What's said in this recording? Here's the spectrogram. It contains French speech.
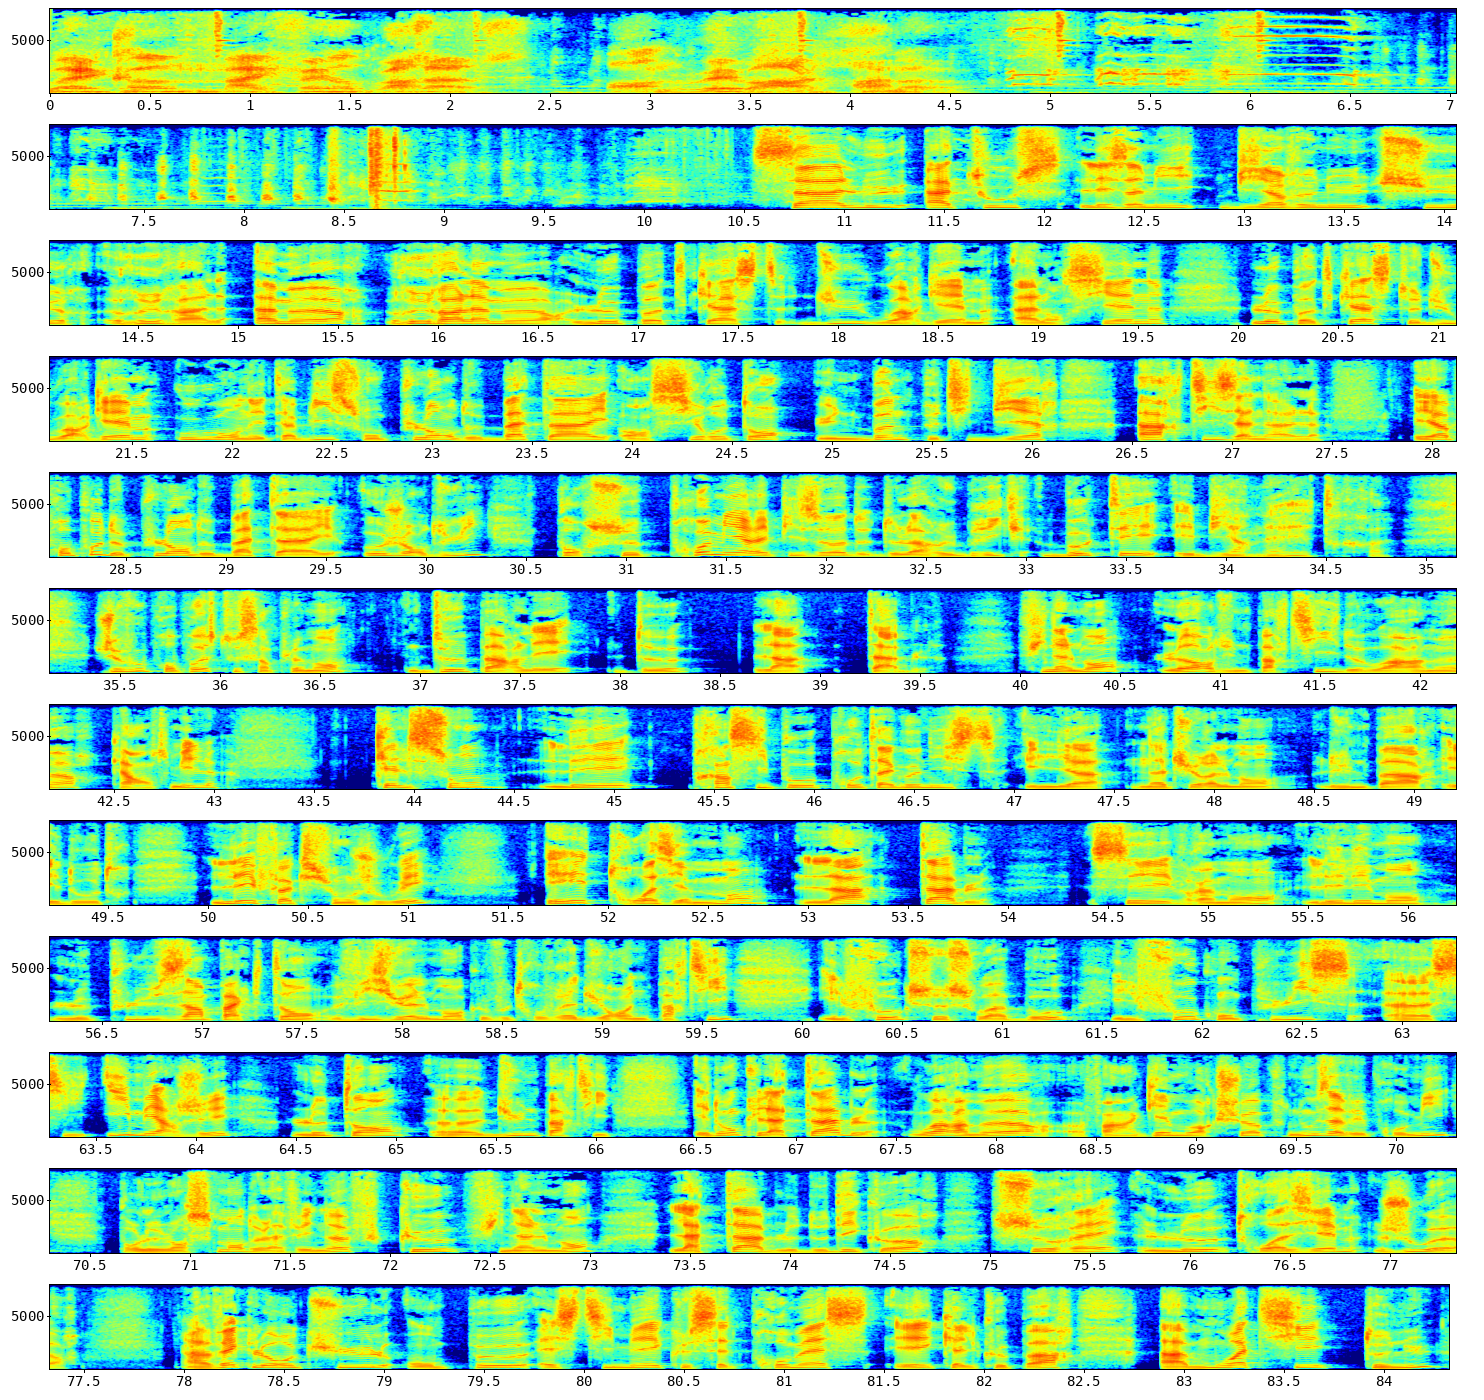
Welcome, my fellow brothers, on Hammer. Salut à tous les amis, bienvenue sur Rural Hammer. Rural Hammer, le podcast du Wargame à l'ancienne, le podcast du Wargame où on établit son plan de bataille en sirotant une bonne petite bière artisanale. Et à propos de plan de bataille aujourd'hui, pour ce premier épisode de la rubrique beauté et bien-être, je vous propose tout simplement de parler de la table. Finalement, lors d'une partie de Warhammer 40 000, quels sont les principaux protagonistes? Il y a naturellement d'une part et d'autre les factions jouées, et troisièmement la table c'est vraiment l'élément le plus impactant visuellement que vous trouverez durant une partie. Il faut que ce soit beau, il faut qu'on puisse euh, s'y immerger le temps euh, d'une partie. Et donc la table, Warhammer, enfin Game Workshop nous avait promis pour le lancement de la V9 que finalement la table de décor serait le troisième joueur. Avec le recul, on peut estimer que cette promesse est quelque part à moitié tenue,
